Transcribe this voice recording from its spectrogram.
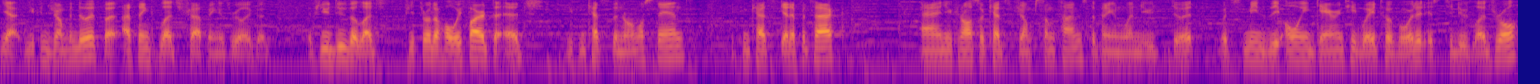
yeah, you can jump into it, but I think ledge trapping is really good. If you do the ledge, if you throw the Holy Fire at the edge, you can catch the normal stand, you can catch get up attack, and you can also catch jump sometimes, depending on when you do it, which means the only guaranteed way to avoid it is to do ledge roll.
